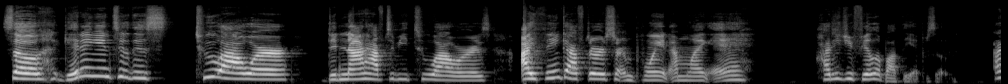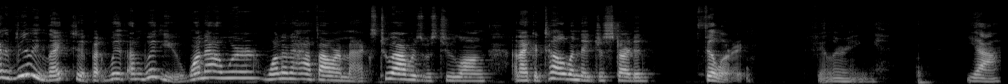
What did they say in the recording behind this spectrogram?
So, getting into this two hour did not have to be two hours. I think after a certain point, I'm like, eh, how did you feel about the episode? I really liked it, but with I'm with you. One hour, one and a half hour max. Two hours was too long, and I could tell when they just started fillering. Fillering. Yeah,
